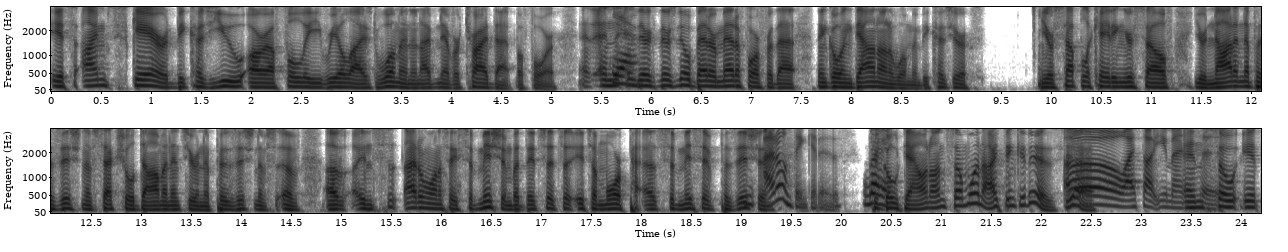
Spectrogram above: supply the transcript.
It's, I'm scared because you are a fully realized woman and I've never tried that before. And, and, Yeah. and there, there's no better metaphor for that than going down on a woman because you're you're supplicating yourself you're not in a position of sexual dominance you're in a position of of of ins- i don't want to say submission but it's it's a it's a more pa- submissive position I don't think it is. to go down on someone i think it is yeah Oh, I thought you meant and to. so it,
